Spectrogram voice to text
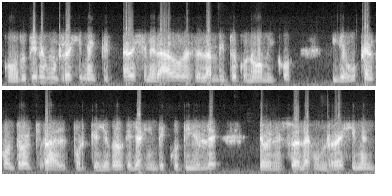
cuando tú tienes un régimen que está degenerado desde el ámbito económico y que busca el control total, porque yo creo que ya es indiscutible que Venezuela es un régimen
